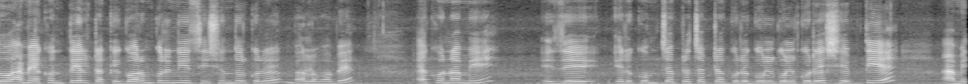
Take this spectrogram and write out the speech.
তো আমি এখন তেলটাকে গরম করে নিয়েছি সুন্দর করে ভালোভাবে। এখন আমি এই যে এরকম চ্যাপটা চ্যাপটা করে গোল গোল করে শেপ দিয়ে আমি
